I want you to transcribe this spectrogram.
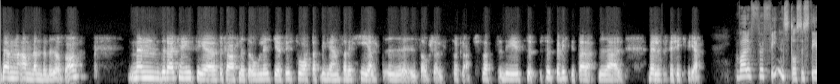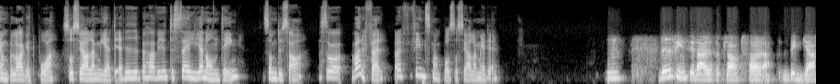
den använder vi oss av. Men det där kan ju se såklart lite olika ut. Det är svårt att begränsa det helt i, i social såklart. Så att det är superviktigt där att vi är väldigt försiktiga. Varför finns då Systembolaget på sociala medier? Ni behöver ju inte sälja någonting, som du sa. Så varför? Varför finns man på sociala medier? Mm. Vi finns ju där såklart för att bygga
